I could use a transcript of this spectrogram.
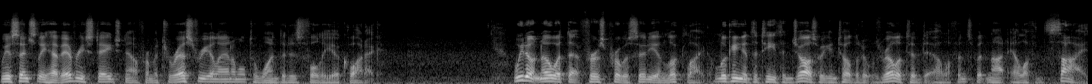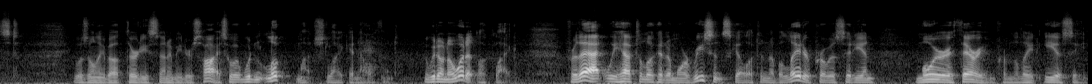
We essentially have every stage now from a terrestrial animal to one that is fully aquatic. We don't know what that first proboscidean looked like. Looking at the teeth and jaws, we can tell that it was relative to elephants, but not elephant sized. It was only about 30 centimeters high, so it wouldn't look much like an elephant. We don't know what it looked like. For that, we have to look at a more recent skeleton of a later proboscidean, Moeritherium from the late Eocene.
